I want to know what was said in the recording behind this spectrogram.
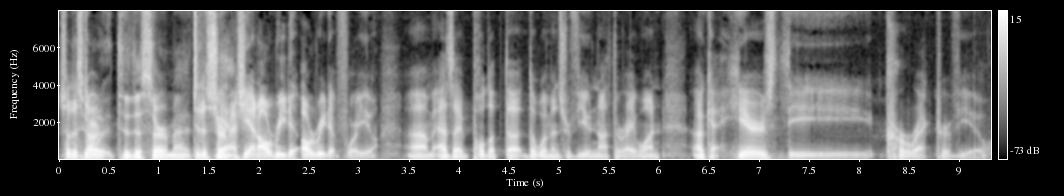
So the start to, to the Sir match. to the Sir Yeah. match, yeah, and I'll read it. I'll read it for you um, as I pulled up the the women's review, not the right one. Okay, here's the correct review.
